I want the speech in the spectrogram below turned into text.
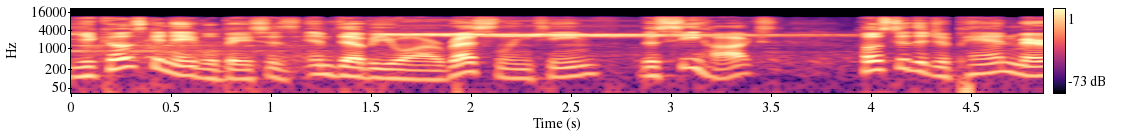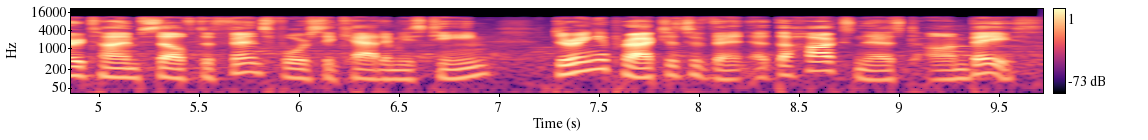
Yokosuka Naval Base's MWR wrestling team, the Seahawks, hosted the Japan Maritime Self-Defense Force Academy's team during a practice event at the Hawk's Nest on base.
